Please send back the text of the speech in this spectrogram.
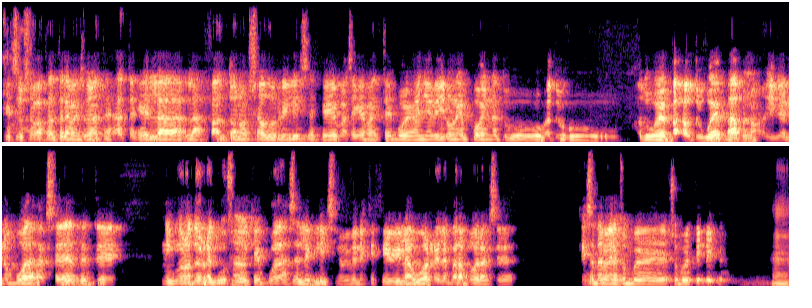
Que se usa bastante, la mencionaste antes, es la, la Phantom o Shadow Releases, que básicamente pues añadir un endpoint a tu, a tu, a tu, web, a tu web app, ¿no? Y que no puedas acceder desde ningún otro recurso que puedas hacerle clic, sino que tienes que escribir la URL para poder acceder. Esa también es súper típica. Hmm.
